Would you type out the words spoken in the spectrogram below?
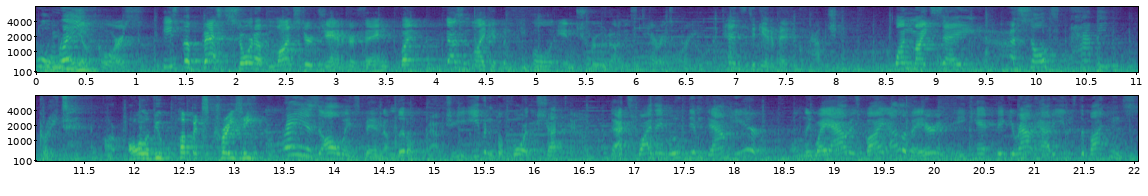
Well, Ray, mean? of course. He's the best sort of monster janitor thing, but doesn't like it when people intrude on his territory. Tends to get a bit grouchy. One might say, assault happy? Great. Are all of you puppets crazy? Ray has always been a little grouchy, even before the shutdown. That's why they moved him down here. Only way out is by elevator, and he can't figure out how to use the buttons.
